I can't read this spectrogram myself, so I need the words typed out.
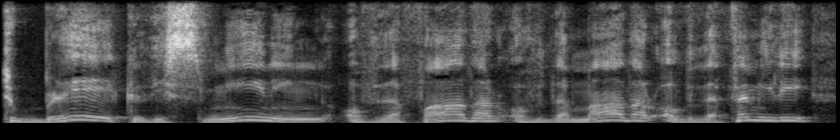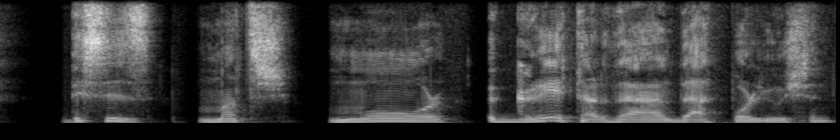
to break this meaning of the father, of the mother, of the family, this is much more greater than that pollution.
